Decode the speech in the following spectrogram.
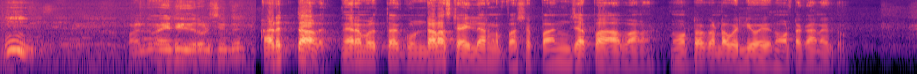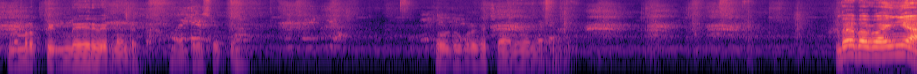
കീറി ഒളിച്ചിട്ട് അടുത്ത ആൾ. നേരം വെളുത്ത ഗുണ്ടാള സ്റ്റൈലിൽ ഇറങ്ങും. പക്ഷെ പഞ്ച പാവാണ്. നോട്ടോ കണ്ട വലിയ വലിയ നോട്ടക്കാനായിരുന്നു നമ്മുടെ പിള്ളേര് വരുന്നുണ്ട്. മദ്രസത്ത് വന്നിട്ടുണ്ട്. എന്താ കുഴങ്ങിയാ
